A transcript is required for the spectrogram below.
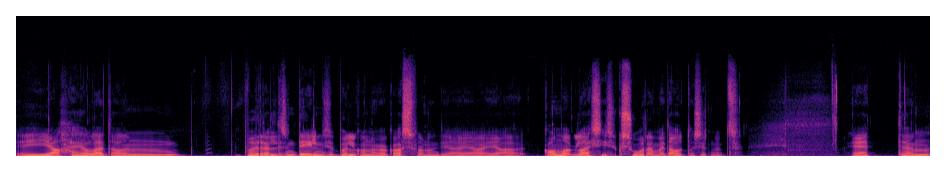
jah, ei ole, ta on võrreldes nüüd eelmise põlvkonnaga kasvanud ja, ja, ja ka oma klassis üks suuremaid autosid nüüd. et ähm,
